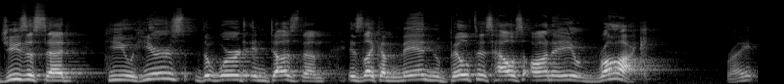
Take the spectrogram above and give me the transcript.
Jesus said, He who hears the word and does them is like a man who built his house on a rock, right?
